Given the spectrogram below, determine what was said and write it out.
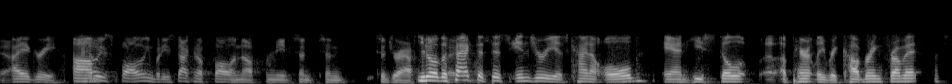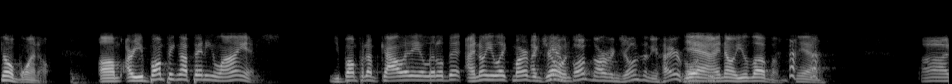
Yeah. I agree. I know Um, he's falling, but he's not going to fall enough for me to to, to draft. you know, the fact that this injury is kind of old and he's still uh, apparently recovering from it, that's no bueno. Um, are you bumping up any Lions? You bumping up Golladay a little bit? I know you like Marvin I Marvin can't Jones. bump Marvin Jones any higher. Yeah, I know you love him. Yeah, Uh,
